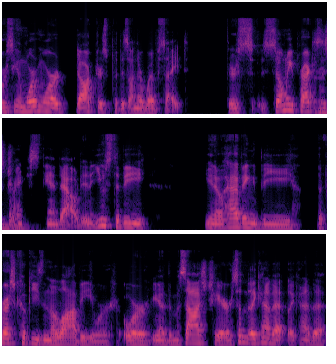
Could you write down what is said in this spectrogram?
we're seeing more and more doctors put this on their website. There's so many practices mm-hmm. trying to stand out and it used to be you know having the the fresh cookies in the lobby or or you know the massage chair something like kind of that like kind of the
